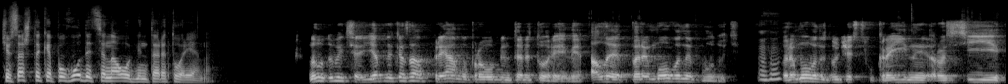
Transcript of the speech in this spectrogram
Чи все ж таки погодиться на обмін територіями? Ну, дивіться, я б не казав прямо про обмін територіями, але перемовини будуть. Перемовини з участю України, Росії,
